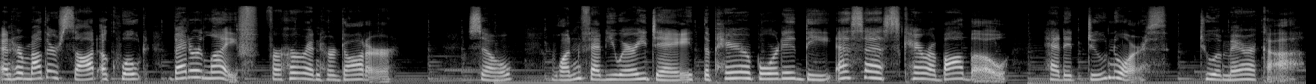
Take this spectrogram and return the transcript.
and her mother sought a quote, better life for her and her daughter. So, one February day, the pair boarded the SS Carabobo, headed due north to America.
